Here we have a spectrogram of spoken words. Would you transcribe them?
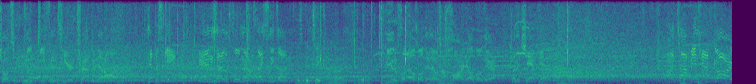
Showing some good defense here, trapping that arm. Hip escape. And he's out of the full mount. Nicely done. That was a good takedown, though. Oh. Beautiful elbow there. That was a hard elbow there by the champion. On top in half guard.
